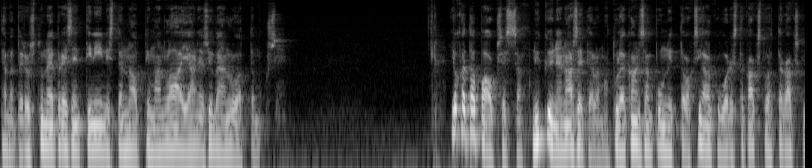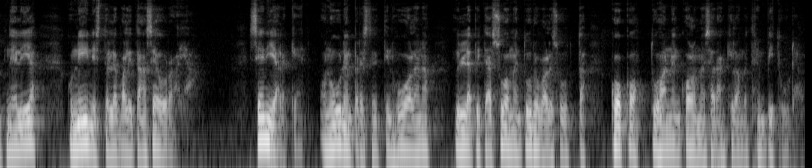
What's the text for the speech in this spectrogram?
Tämä perustunee presidentti Niinistön nauttimaan laajaan ja syvään luottamukseen. Joka tapauksessa nykyinen asetelma tulee kansan punnittavaksi alkuvuodesta 2024, kun Niinistölle valitaan seuraajaa. Sen jälkeen on uuden presidentin huolena ylläpitää Suomen turvallisuutta koko 1300 kilometrin pituudella.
